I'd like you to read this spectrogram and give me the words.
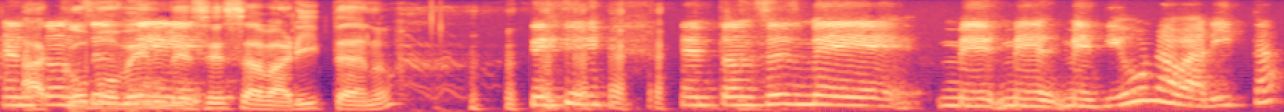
¿A cómo vendes esa varita, no? entonces me, me, me, dio una varita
